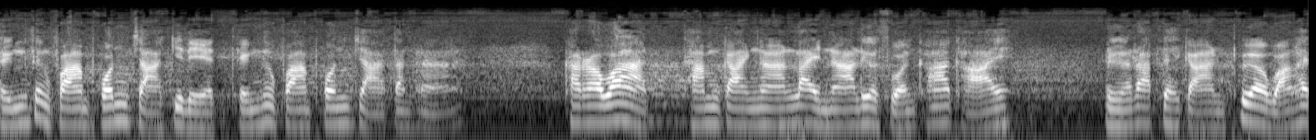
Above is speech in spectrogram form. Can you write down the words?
ถึงซึ่งความพ้นจากกิเลสถึงซึ่งความพ้นจากตัณหาคารวาสทำการงานไล่นาเลือสวนค้าขาย หรือรับราชการเพื่อหวังให้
